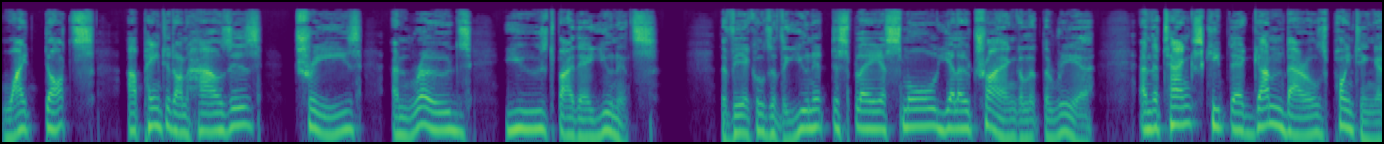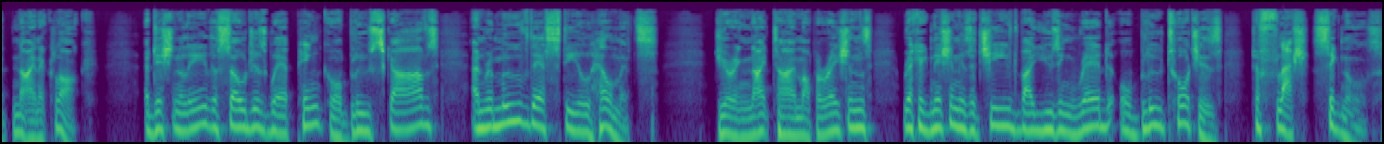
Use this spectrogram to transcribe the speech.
White dots are painted on houses, trees, and roads used by their units. The vehicles of the unit display a small yellow triangle at the rear, and the tanks keep their gun barrels pointing at nine o'clock. Additionally, the soldiers wear pink or blue scarves and remove their steel helmets. During nighttime operations, recognition is achieved by using red or blue torches to flash signals.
